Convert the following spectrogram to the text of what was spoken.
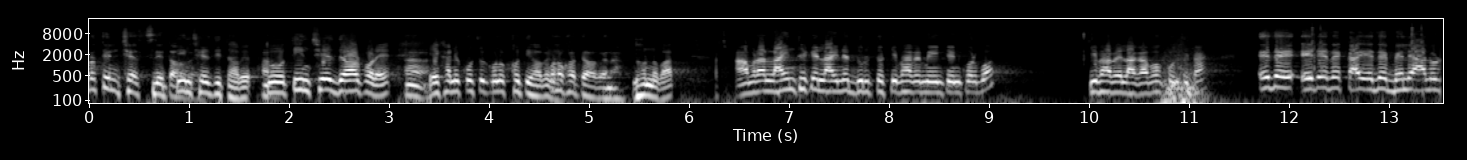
আরও তিন ছেচ দিতে তিন সেচ দিতে হবে। তো তিন সেচ দেওয়ার পরে হ্যাঁ। এখানে কচুর কোনো ক্ষতি হবে না? কোনো ক্ষতি হবে না। ধন্যবাদ। আমরা লাইন থেকে লাইনের দূরত্ব কীভাবে মেনটেন করব? কীভাবে লাগাবো কচুটা? এই যে এই যে এই যে কাই- এই যে বেলে আলুর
